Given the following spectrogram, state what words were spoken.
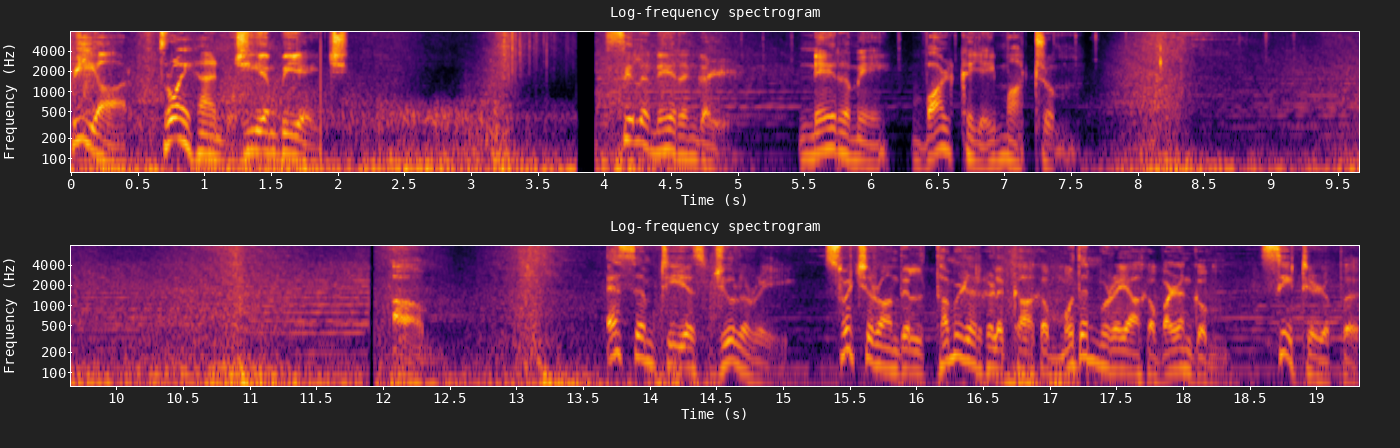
பிஆர் த்ரோய்ஹேண்ட் ஜிஎம்பிஎச் சில நேரங்கள் நேரமே வாழ்க்கையை மாற்றும். ஆம். எஸ்எம்டிஎஸ் ஜுவல்லரி சுவிட்சர்லாந்தில் தமிழர்களுக்காக முதன்முறையாக வழங்கும் சீட்டிழுப்பு.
